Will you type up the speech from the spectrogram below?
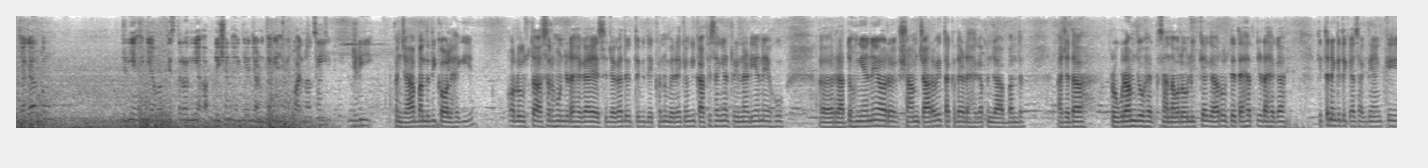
ਜਗ੍ਹਾ ਤੋਂ ਜਿਹੜੀਆਂ ਹੈਗੀਆਂ ਵਾ, ਕਿਸ ਤਰ੍ਹਾਂ ਦੀਆਂ ਅਪਡੇਸ਼ਨ ਹੈਗੀਆਂ, ਜਾਣਕਾਰੀਆਂ ਹੈਗੀਆਂ, ਤੁਹਾਡੇ ਨਾਲ ਸਾਂਝੀ ਜਿਹੜੀ ਪੰਜਾਬ ਬੰਦ ਦੀ ਕਾਲ ਹੈਗੀ ਹੈ ਔਰ ਉਸ ਦਾ ਅਸਰ ਹੁਣ ਜਿਹੜਾ ਹੈਗਾ ਇਸ ਜਗ੍ਹਾ ਦੇ ਉੱਤੇ ਵੀ ਦੇਖਣ ਨੂੰ ਮਿਲ ਰਿਹਾ ਕਿਉਂਕਿ ਕਾਫੀ ਸਾਰੀਆਂ ਟ੍ਰੇਨਾਂ ਜਿਹੜੀਆਂ ਨੇ ਉਹ ਰੱਦ ਹੋਈਆਂ ਨੇ ਔਰ ਸ਼ਾਮ 4 ਵਜੇ ਤੱਕ ਦਾ ਜਿਹੜਾ ਹੈਗਾ ਪੰਜਾਬ ਬੰਦ ਅੱਜ ਦਾ ਪ੍ਰੋਗਰਾਮ ਜੋ ਹੈ ਕਿਸਾਨਾਂ ਵੱਲੋਂ ਲਿਖਿਆ ਗਿਆ ਔਰ ਉਸ ਦੇ ਤਹਿਤ ਜਿਹੜਾ ਹੈਗਾ ਕਿਤੇ ਨਾ ਕਿਤੇ ਕਹਿ ਸਕਦੇ ਹਾਂ ਕਿ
